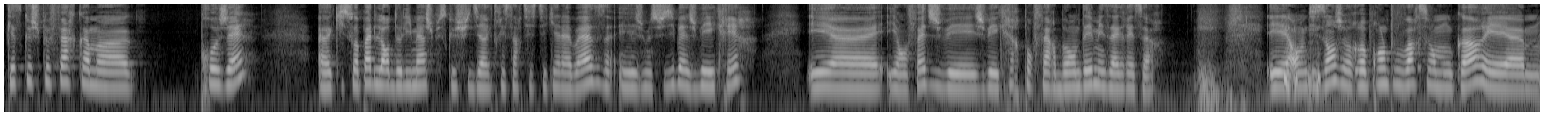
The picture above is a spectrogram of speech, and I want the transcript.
qu'est-ce que je peux faire comme projet euh, qui soit pas de l'ordre de l'image, puisque je suis directrice artistique à la base. Et je me suis dit, bah, je vais écrire. Et, euh, et en fait, je vais, je vais écrire pour faire bander mes agresseurs. Et en me disant, je reprends le pouvoir sur mon corps et, euh,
